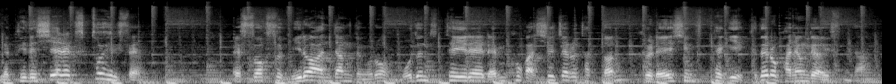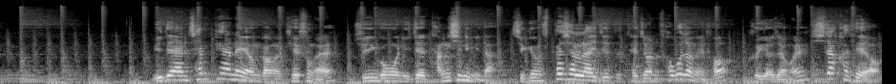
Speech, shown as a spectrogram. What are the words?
레피드 CLX2 힐셋, S웍스 미러 안장 등으로 모든 디테일의 램코가 실제로 탔던 그 레이싱 스펙이 그대로 반영되어 있습니다. 위대한 챔피언의 영광을 계승할 주인공은 이제 당신입니다. 지금 스페셜라이즈드 대전 서구점에서 그 여정을 시작하세요.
